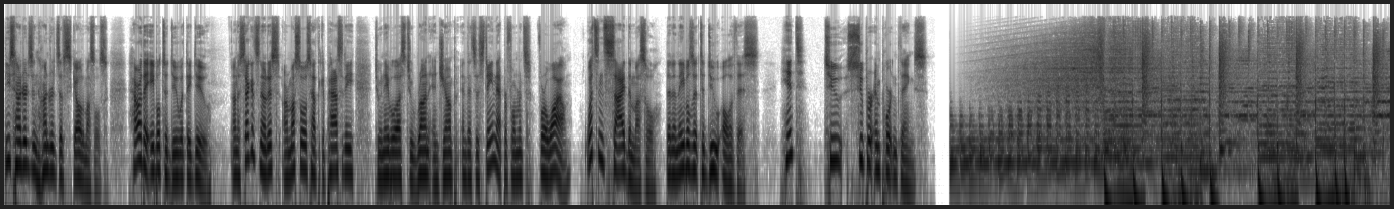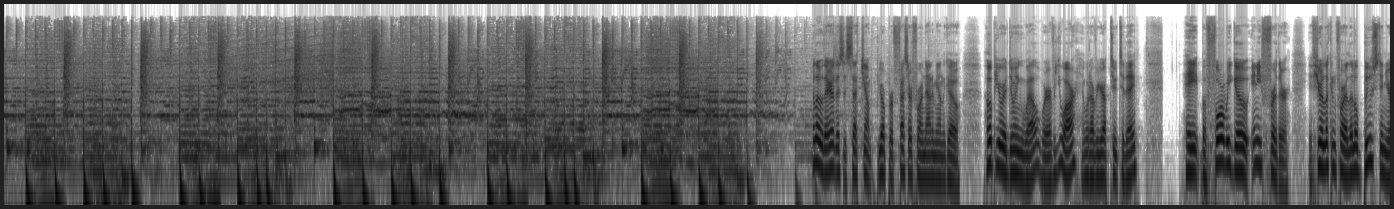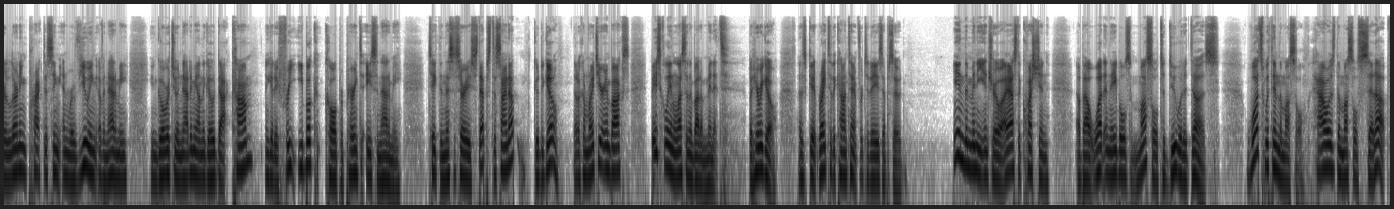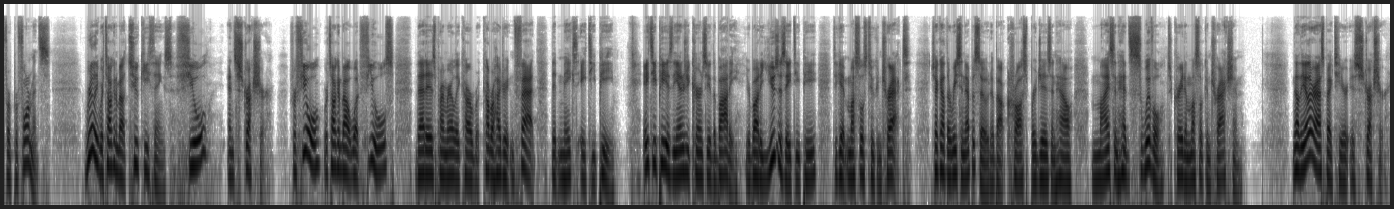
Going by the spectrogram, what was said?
These hundreds and hundreds of skeletal muscles, how are they able to do what they do? On a second's notice, our muscles have the capacity to enable us to run and jump and then sustain that performance for a while. What's inside the muscle that enables it to do all of this? Hint two super important things. Hello there, this is Seth Jump, your professor for Anatomy on the Go. Hope you are doing well wherever you are and whatever you're up to today. Hey, before we go any further, if you're looking for a little boost in your learning, practicing, and reviewing of anatomy, you can go over to anatomyonthego.com and get a free ebook called Preparing to Ace Anatomy. Take the necessary steps to sign up, good to go. That'll come right to your inbox, basically in less than about a minute. But here we go. Let's get right to the content for today's episode. In the mini intro, I asked a question about what enables muscle to do what it does. What's within the muscle? How is the muscle set up for performance? Really, we're talking about two key things fuel and structure. For fuel, we're talking about what fuels, that is primarily carb- carbohydrate and fat, that makes ATP. ATP is the energy currency of the body. Your body uses ATP to get muscles to contract. Check out the recent episode about cross bridges and how myosin heads swivel to create a muscle contraction. Now, the other aspect here is structure.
